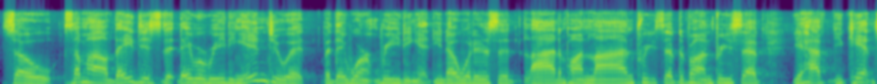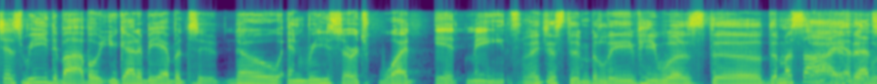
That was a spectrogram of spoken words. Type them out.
So somehow they just they were reading into it, but they weren't reading it. You know what is it? Line upon line, precept upon precept. You have you can't just read the Bible. You got to be able to know and research what it means. they just didn't believe he was the the, The Messiah, that that's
